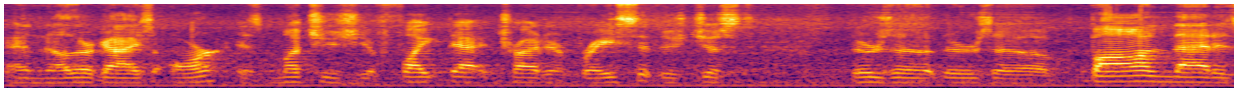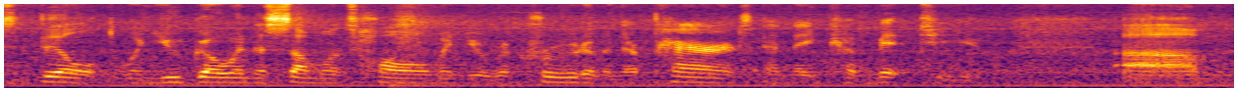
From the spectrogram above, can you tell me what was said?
and the other guys aren't. As much as you fight that and try to embrace it, there's just there's a there's a bond that is built when you go into someone's home and you recruit them and their parents and they commit to you. Um,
